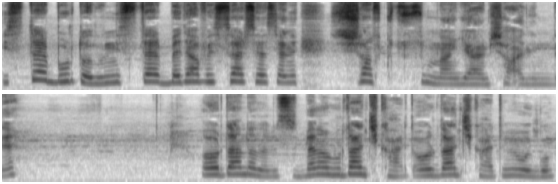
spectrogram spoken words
ister burada alın ister bedava isterseniz yani şans kutusundan gelmiş halinde. Oradan da alabilirsiniz. Ben buradan çıkardım. Oradan çıkardım uygun.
